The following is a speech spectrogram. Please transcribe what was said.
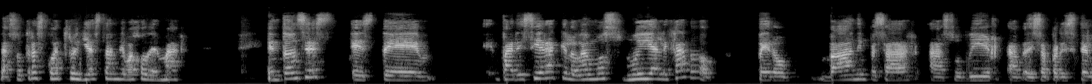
Las otras cuatro ya están debajo del mar. Entonces, este, pareciera que lo vemos muy alejado, pero van a empezar a subir, a desaparecer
